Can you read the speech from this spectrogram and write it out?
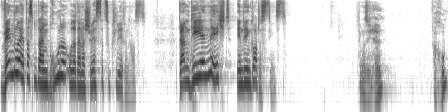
wenn du etwas mit deinem Bruder oder deiner Schwester zu klären hast, dann gehe nicht in den Gottesdienst. Denkt man sich, hä? Warum?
